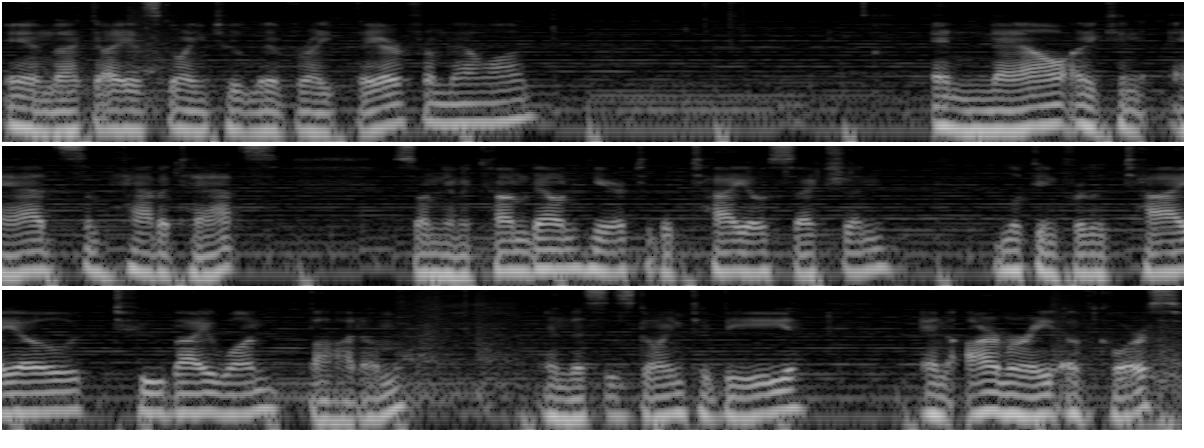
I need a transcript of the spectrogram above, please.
And that guy is going to live right there from now on. And now I can add some habitats. So I'm going to come down here to the Taiyo section, looking for the Taiyo 2x1 bottom. And this is going to be an armory, of course,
